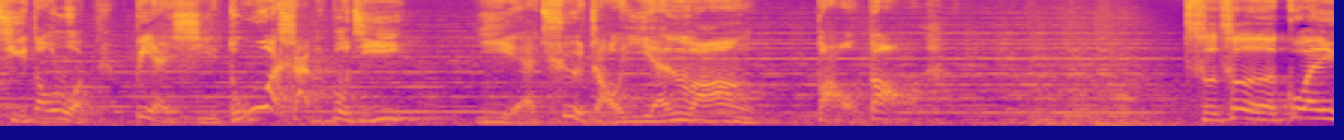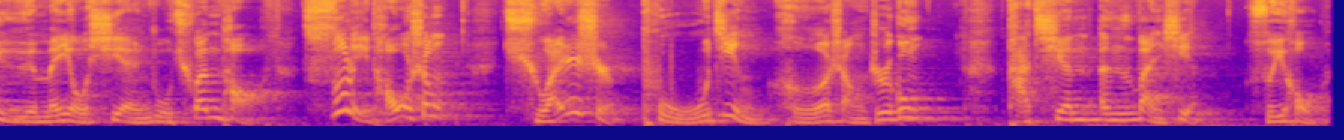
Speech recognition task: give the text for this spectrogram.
起刀落，卞喜躲闪不及，也去找阎王报道了。此次关羽没有陷入圈套，死里逃生。全是普净和尚之功，他千恩万谢。随后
